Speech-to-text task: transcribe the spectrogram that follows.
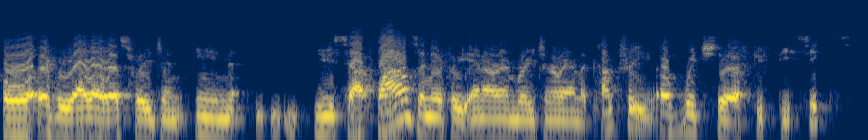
for every LLS region in New South Wales and every NRM region around the country, of which there are 56.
